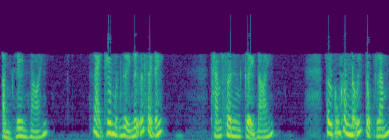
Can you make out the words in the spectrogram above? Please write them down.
ẩm lên nói. Lại thêm một người nữa rồi đấy. Thám Xuân cười nói. Tôi cũng không nỗi tục lắm,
